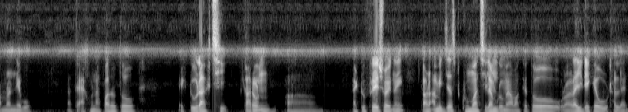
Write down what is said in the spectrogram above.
আমরা নেব। তো এখন আপাতত একটু রাখছি, কারণ একটু ফ্রেশ হয়ে নাই। কারণ আমি জাস্ট ঘুমাচ্ছিলাম রুমে আমাকে তো ওনারাই ডেকে উঠালেন।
